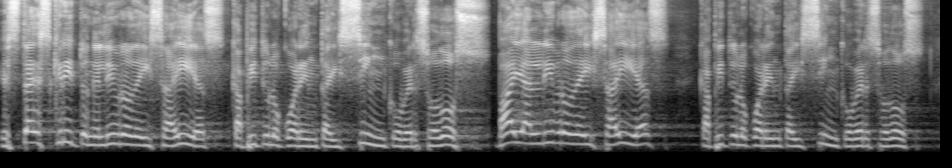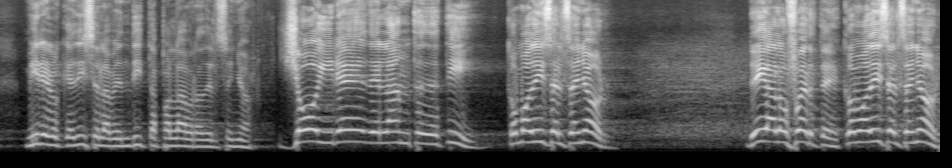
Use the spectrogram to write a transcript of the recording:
Está escrito en el libro de Isaías, capítulo 45, verso 2. Vaya al libro de Isaías, capítulo 45, verso 2. Mire lo que dice la bendita palabra del Señor. Yo iré delante de ti ¿Cómo dice el Señor? Dígalo fuerte. ¿Cómo dice el Señor?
